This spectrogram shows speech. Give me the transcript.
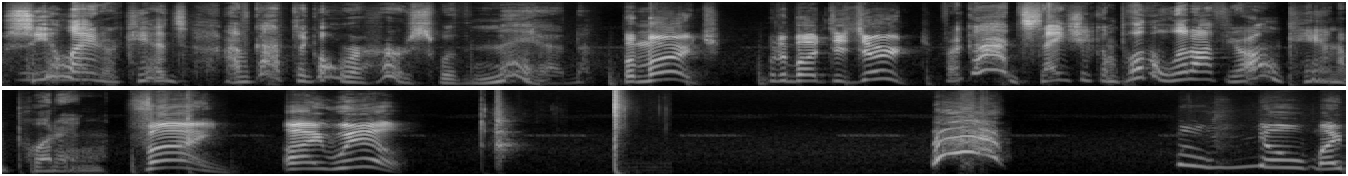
see you later, kids. I've got to go rehearse with Ned. But Marge, what about dessert? For God's sake, you can pull the lid off your own can of pudding. Fine, I will. oh no, my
